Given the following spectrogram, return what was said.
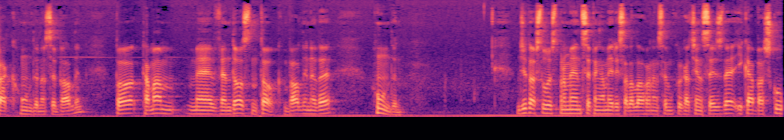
pak hundën ose ballin, po tamam me vendos në tokë ballin edhe hundën. Gjithashtu është përmend se pejgamberi sallallahu alejhi ve sellem kur ka qenë në sexhde i ka bashku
